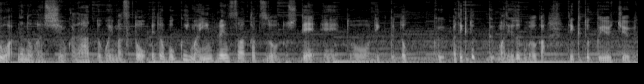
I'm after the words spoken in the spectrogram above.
今日は何のお話ししようかなと思いますと、えっと、僕今インフルエンサー活動として、えっと、TikTok、あ、TikTok、まあ、TikTok もどうか、TikTok、YouTube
